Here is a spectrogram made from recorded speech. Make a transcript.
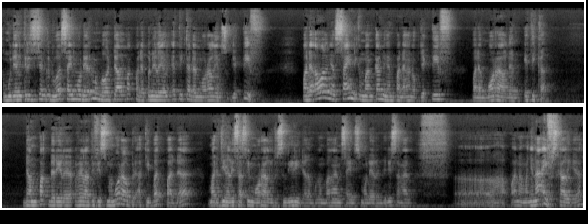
Kemudian krisis yang kedua, sains modern membawa dampak pada penilaian etika dan moral yang subjektif. Pada awalnya sains dikembangkan dengan pandangan objektif pada moral dan etika dampak dari relativisme moral berakibat pada marginalisasi moral itu sendiri dalam pengembangan sains modern. Jadi sangat uh, apa namanya naif sekali ya.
